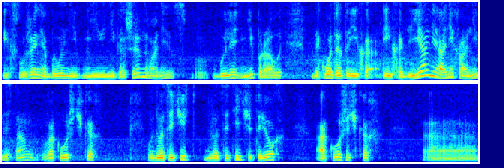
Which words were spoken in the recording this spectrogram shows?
их служение было не, не, не кошерным, они были неправы. Так вот, это их, их одеяния, они хранились там в окошечках, в 20, 24 окошечках, э,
